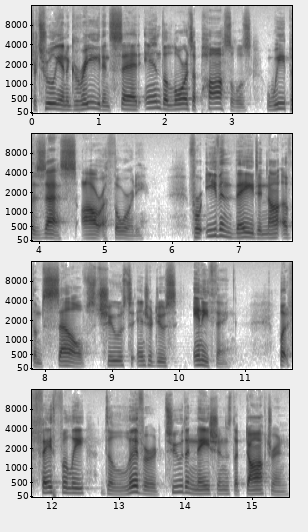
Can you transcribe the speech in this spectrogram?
Tertullian, agreed and said, In the Lord's apostles we possess our authority. For even they did not of themselves choose to introduce anything but faithfully delivered to the nations the doctrine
